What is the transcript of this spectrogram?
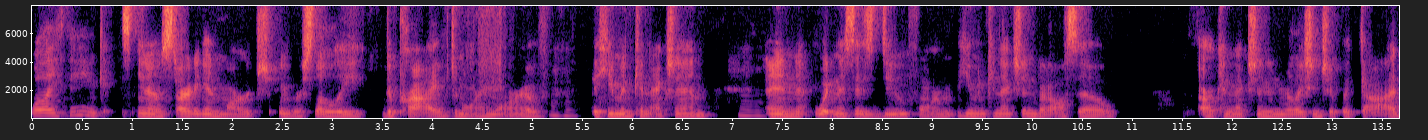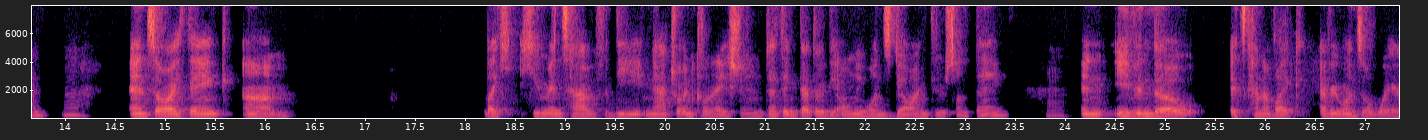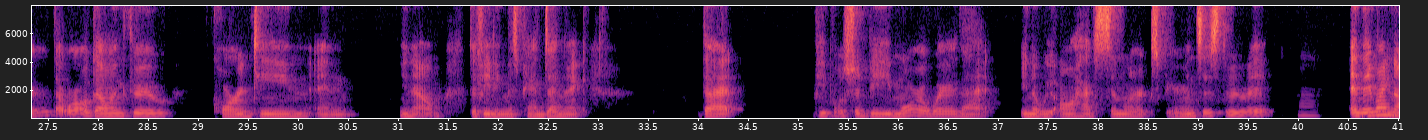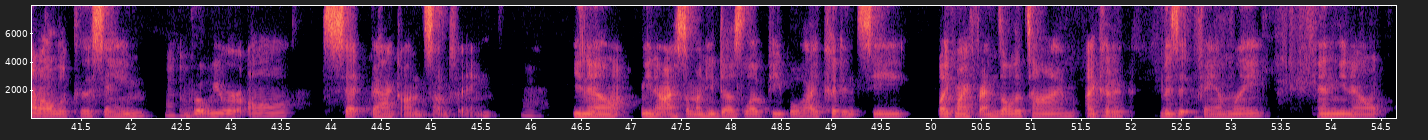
Well, I think, you know, starting in March, we were slowly deprived more and more of Mhm. the human connection. Mhm. and witnesses do form human connection but also our connection and relationship with god Mm. and so i think um like humans have the natural inclination to think that they're the only ones going through something Mm. and even though it's kind of like everyone's aware that we're all going through quarantine and you know defeating this pandemic that people should be more aware that you know we all have similar experiences through it Mm. and they might not all look the same Mhm. but we were all set back on something Mm. you know you know as someone who does love people i couldn't see like my friends all the time i Mhm. couldn't visit family and you know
